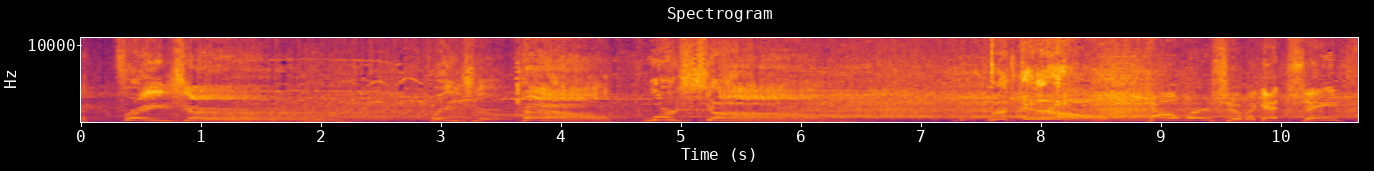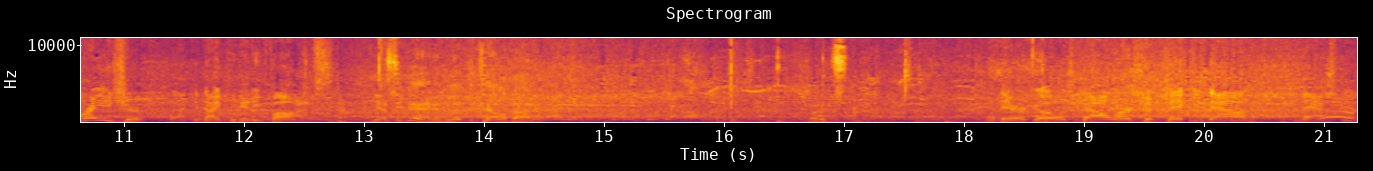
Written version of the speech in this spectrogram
Zane Frazier. Frazier, Cal Worsham. Let's get it on! Cal Worsham against Zane Frazier back in 1985. Yes, he did, and lived to tell about it. But it's And there goes Cal Worsham taking down nasty.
